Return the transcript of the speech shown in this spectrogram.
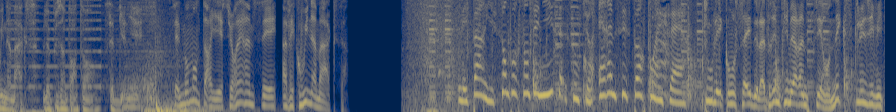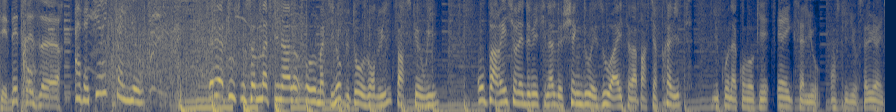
Winamax, le plus important, c'est de gagner. C'est le moment de parier sur RMC avec Winamax. Les paris 100% tennis sont sur rmcsport.fr. Tous les conseils de la Dream Team RMC en exclusivité dès 13h Avec Eric Salio. Salut à tous, nous sommes matinal, au matinaux plutôt aujourd'hui, parce que oui, on parie sur les demi-finales de Chengdu et Zhuhai, ça va partir très vite. Du coup, on a convoqué Eric Salio en studio. Salut Eric.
